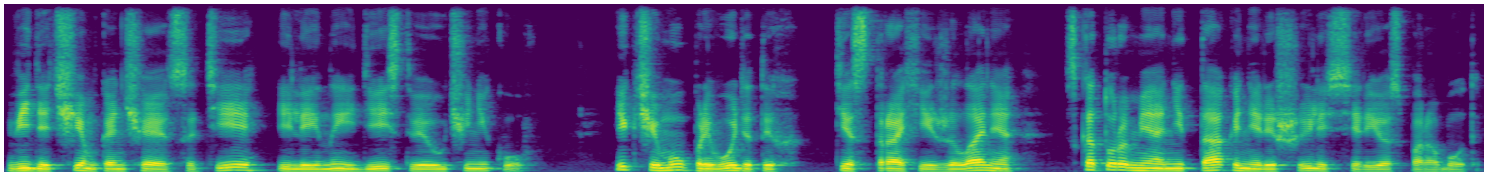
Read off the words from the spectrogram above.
видя, чем кончаются те или иные действия учеников и к чему приводят их те страхи и желания, с которыми они так и не решились всерьез поработать.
